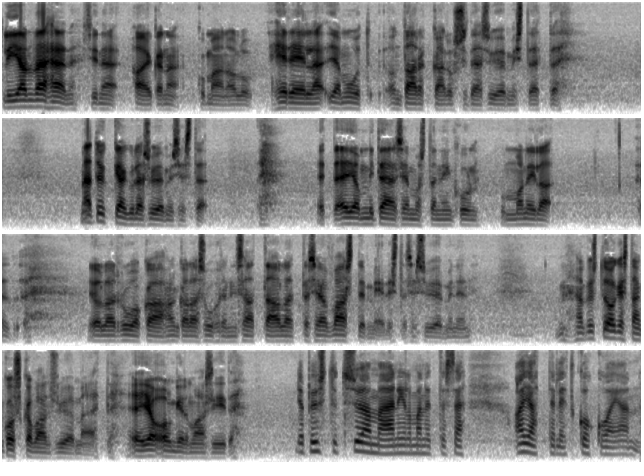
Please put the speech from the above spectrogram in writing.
liian vähän siinä aikana, kun mä oon ollut hereillä ja muut on tarkkaillut sitä syömistä, että mä tykkään kyllä syömisestä, että ei ole mitään semmoista niin kuin, kun monilla, joilla on ruokaa hankala suhde, niin saattaa olla, että se on vastenmielistä se syöminen. Mä pystyn oikeastaan koska vaan syömään, että ei ole ongelmaa siitä. Ja pystyt syömään ilman, että sä ajattelet koko ajan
